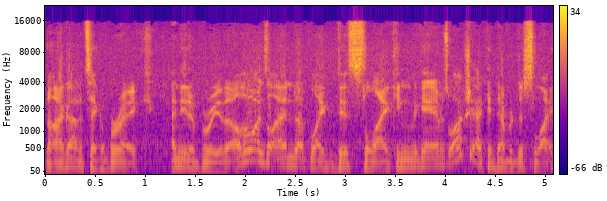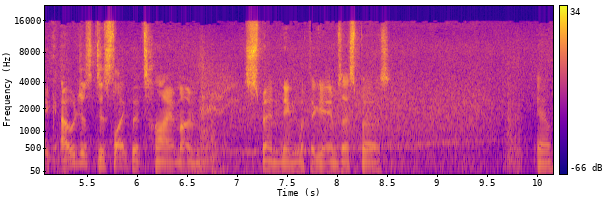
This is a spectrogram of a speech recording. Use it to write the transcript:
No, I gotta take a break. I need a breather. Otherwise, I'll end up, like, disliking the games. Well, actually, I could never dislike. I would just dislike the time I'm spending with the games, I suppose. Yeah.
